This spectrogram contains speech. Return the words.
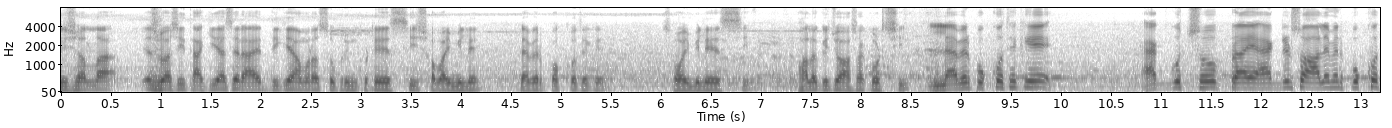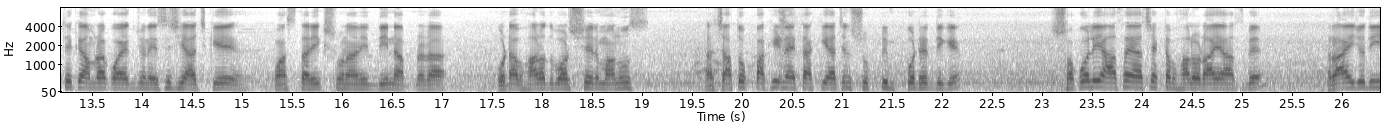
ইনশাল্লাহ দেশবাসী তাকিয়ে আছে, রায়ের দিকে আমরা সুপ্রিম কোর্টে এসেছি, সবাই মিলে, ল্যাবের পক্ষ থেকে সবাই মিলে এসেছি। ভালো কিছু আশা করছি। ল্যাবের পক্ষ থেকে একগুচ্ছ, প্রায় এক দেড়শো আলেমের পক্ষ থেকে আমরা কয়েকজন এসেছি আজকে, পাঁচ তারিখ শুনানির দিন। আপনারা গোটা ভারতবর্ষের মানুষ চাতক পাখির ন্যায় তাকিয়ে আছেন সুপ্রিম কোর্টের দিকে। সকলেই আশায় আছে একটা ভালো রায় আসবে। রায় যদি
